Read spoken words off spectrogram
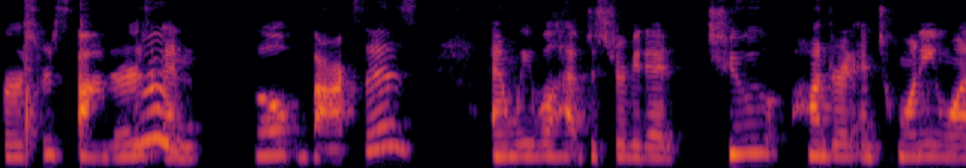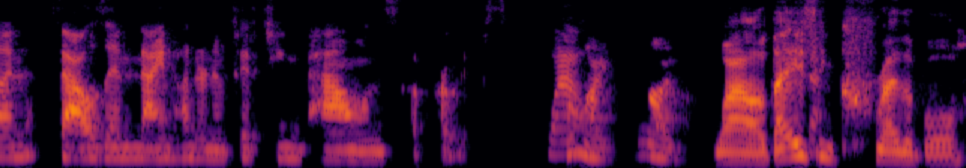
first responders Woo! and boxes, and we will have distributed 221,915 pounds of produce. Wow. Oh my God. Wow, that is incredible.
